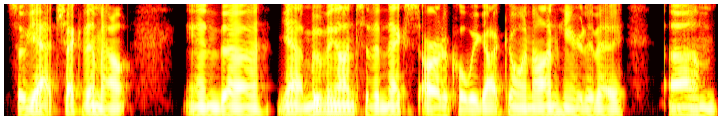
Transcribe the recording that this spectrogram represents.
so yeah, check them out. And uh, yeah, moving on to the next article we got going on here today. Um,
